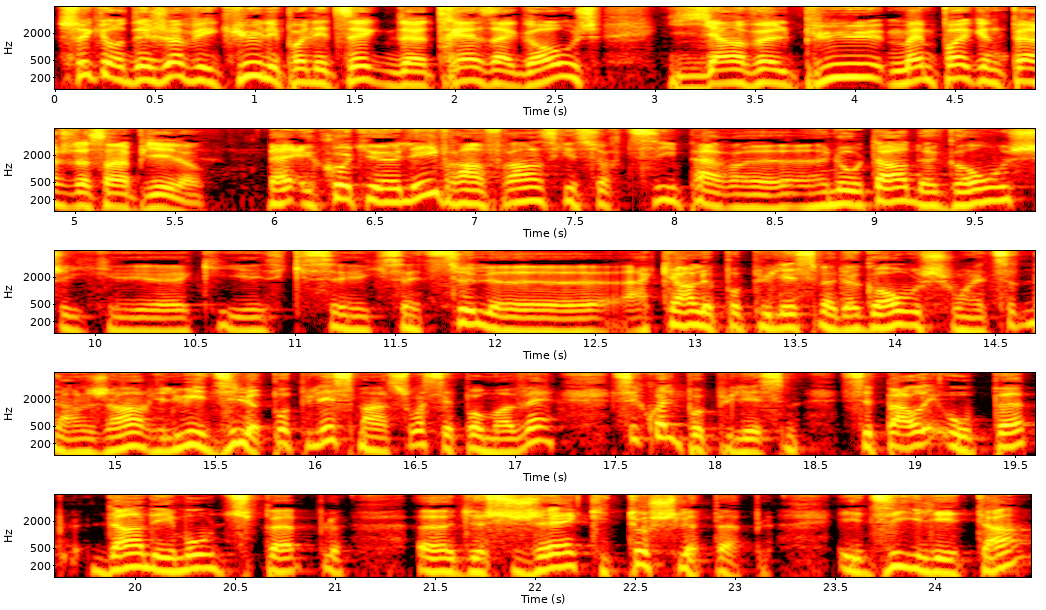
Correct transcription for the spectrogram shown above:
ceux qui ont déjà vécu les politiques de très à gauche, ils en veulent plus, même pas avec une perche de 100 pieds là. Ben, écoute, il y a un livre en France qui est sorti par euh, un auteur de gauche et qui, euh, qui, qui s'est- qui s'intitule euh, À quand le populisme de gauche ou un titre dans le genre. Et lui, il dit le populisme en soi, c'est pas mauvais. C'est quoi le populisme? C'est parler au peuple, dans des mots du peuple, de sujets qui touchent le peuple. Il dit il est temps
